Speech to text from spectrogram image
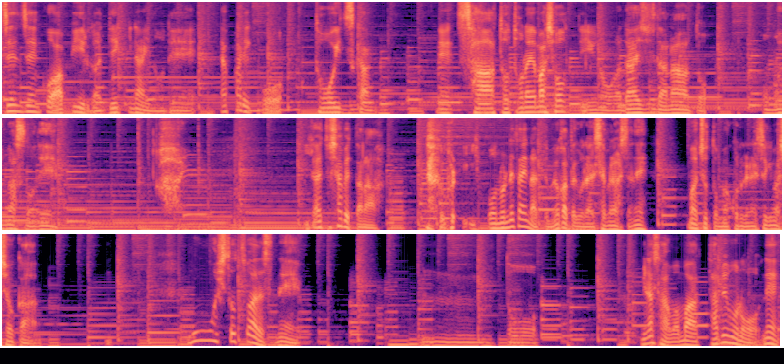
全然こうアピールができないので、やっぱりこう、統一感、ね、さあ整えましょうっていうのが大事だなと思いますので、はい。意外と喋ったな。これ一本のネタになってもよかったぐらい喋りましたね。まあちょっとまあこれぐらいにしときましょうか。もう一つはですね、うんと皆さんはまあ食べ物をね、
